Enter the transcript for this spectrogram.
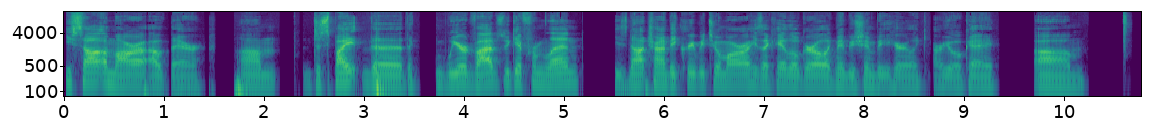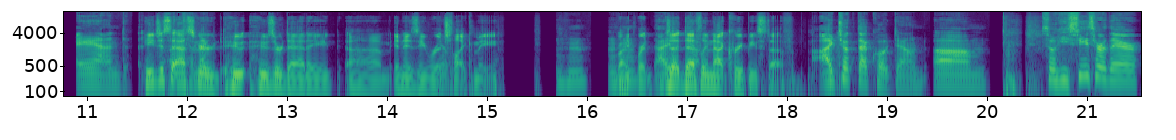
he saw Amara out there. Um despite the the weird vibes we get from Len, he's not trying to be creepy to Amara. He's like, "Hey little girl, like maybe you shouldn't be here. Like are you okay?" Um and He just Uh, asked her, "Who who's her daddy? Um, and is he rich like me?" mhm, Right, mhm. right. I- D- yeah. definitely not creepy stuff. I took that quote down. Um, so he sees her there.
